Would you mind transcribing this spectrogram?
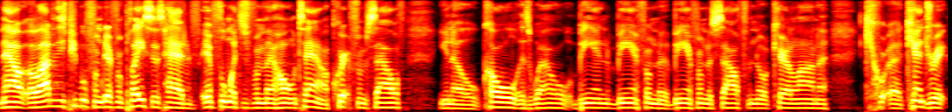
now a lot of these people from different places had influences from their hometown. Krit from South, you know, Cole as well. Being being from the being from the South of North Carolina, uh, Kendrick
